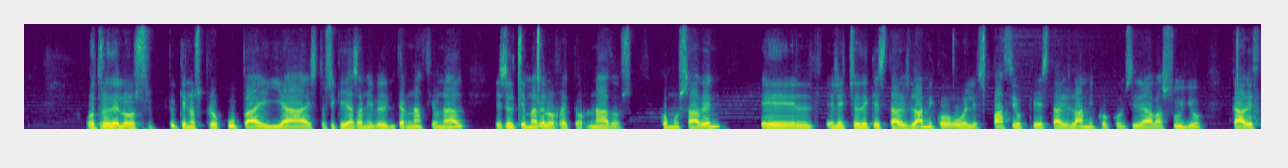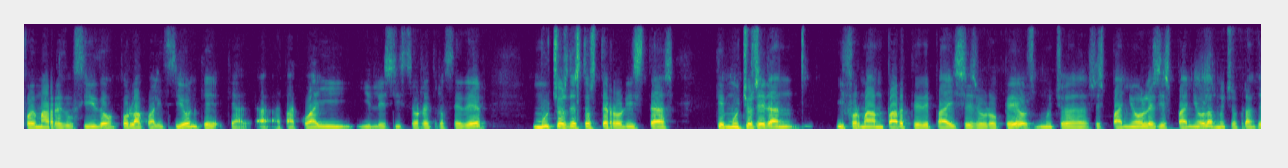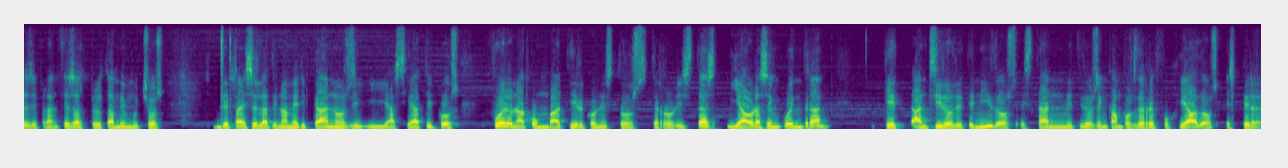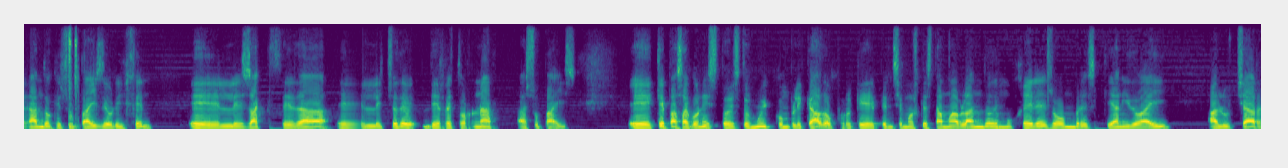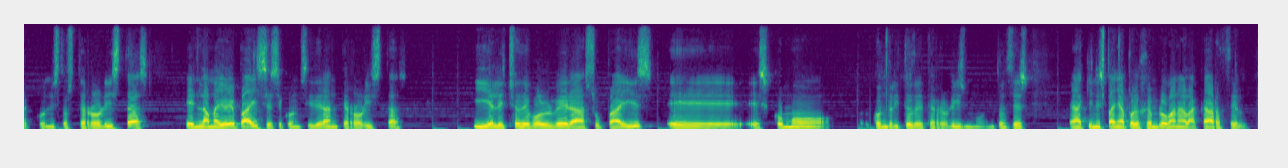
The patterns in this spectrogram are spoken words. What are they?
Otro de los que nos preocupa, y ya esto sí que ya es a nivel internacional, es el tema de los retornados. Como saben, el, hecho de que Estado Islámico o el espacio que Estado Islámico consideraba suyo cada vez fue más reducido por la coalición que, atacó ahí y les hizo retroceder. Muchos de estos terroristas, que muchos eran y formaban parte de países europeos, muchos españoles y españolas, muchos franceses y francesas, pero también muchos de países latinoamericanos y, asiáticos, fueron a combatir con estos terroristas y ahora se encuentran que han sido detenidos, están metidos en campos de refugiados, esperando que su país de origen eh, les acceda el hecho de, retornar a su país. Eh, ¿Qué pasa con esto? Esto es muy complicado porque pensemos que estamos hablando de mujeres hombres que han ido ahí a luchar con estos terroristas. En la mayoría de países se consideran terroristas y el hecho de volver a su país eh, es como con delito de terrorismo. Entonces, aquí en España, por ejemplo, van a la cárcel,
